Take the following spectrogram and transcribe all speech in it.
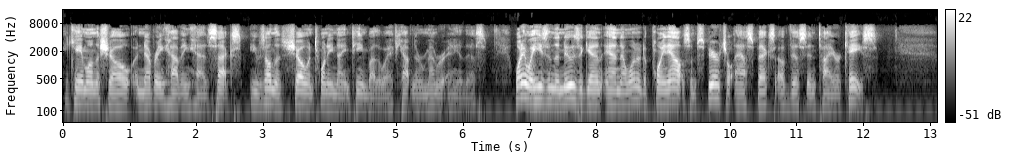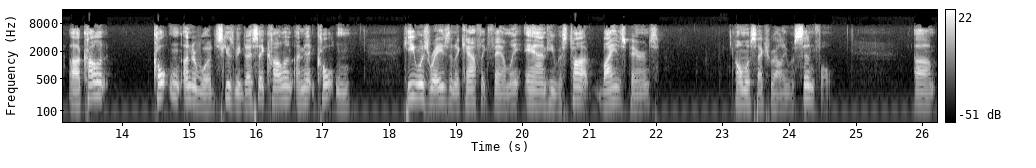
he came on the show never having had sex. He was on the show in 2019, by the way, if you happen to remember any of this. Well, anyway, he's in the news again, and I wanted to point out some spiritual aspects of this entire case. Uh, Colin, Colton Underwood, excuse me, did I say Colin? I meant Colton. He was raised in a Catholic family, and he was taught by his parents homosexuality was sinful. Um,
